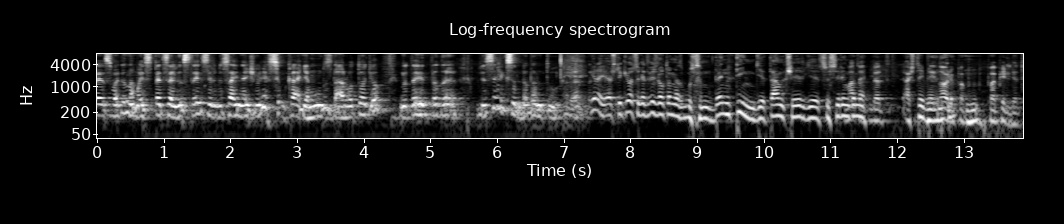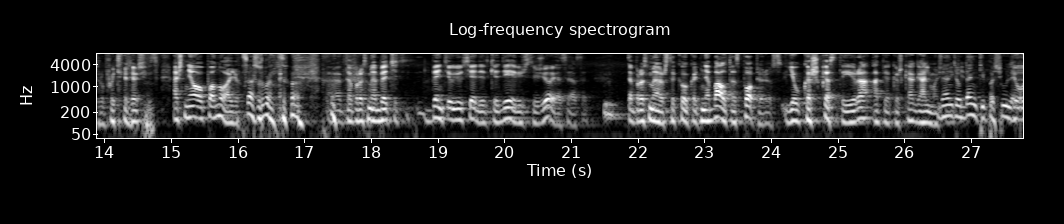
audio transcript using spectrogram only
tais vadinamais specialistais ir visai nežiūrėsim, ką jie mums daro tokio, nu, tai tada visi liksim be dantų. Gerai, aš tikiuosi, kad vis dėlto mes busim dantingi, tam čia irgi susirinkome. Matai, bet aš taip tai noriu papildyti truputėlį, aš, aš neoponuoju. Aš suprantu. Ta prasme, bet bent jau jūs sėdit kėdėje ir išsižiojęs esate. Ta prasme, aš sakau, kad ne baltas popierius, jau kažkas tai yra, apie kažką galima žinoti. Bent jau dantį pasiūlė. Jau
